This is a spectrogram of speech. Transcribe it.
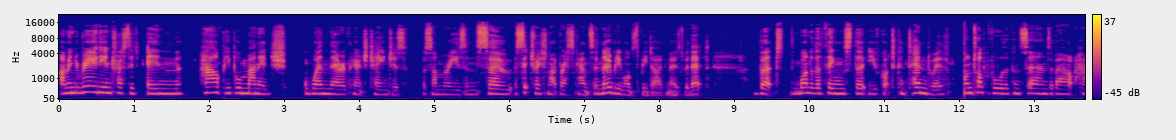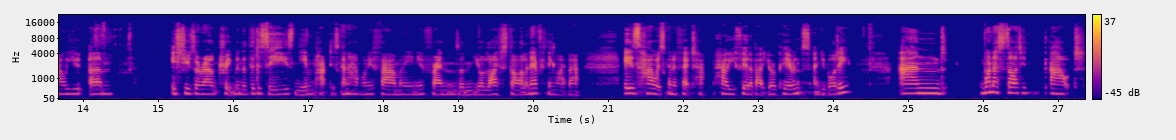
I'm really interested in how people manage when their appearance changes for some reason. So, a situation like breast cancer, nobody wants to be diagnosed with it. But one of the things that you've got to contend with, on top of all the concerns about how you um, issues around treatment of the disease and the impact it's going to have on your family and your friends and your lifestyle and everything like that is how it's going to affect how you feel about your appearance and your body. And when I started out,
